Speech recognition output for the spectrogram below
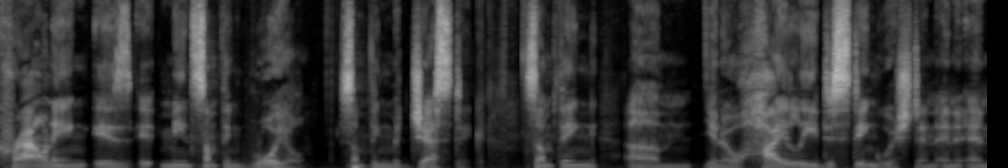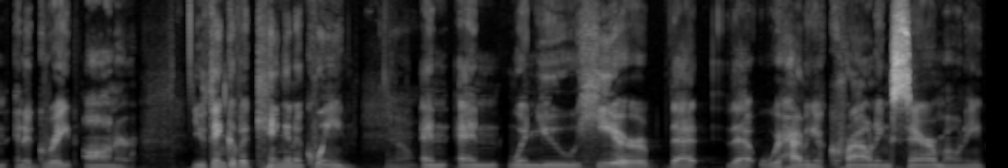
Crowning is it means something royal, something majestic, something um, you know highly distinguished and, and, and, and a great honor. You think of a king and a queen. Yeah. And and when you hear that that we're having a crowning ceremony,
